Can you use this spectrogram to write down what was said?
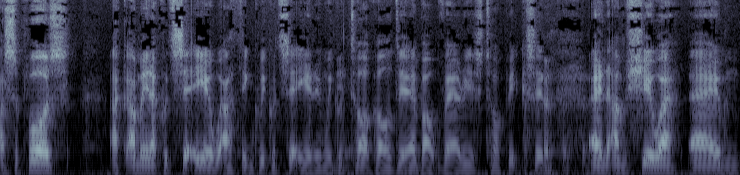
I suppose. I, I, mean, I could sit here. I think we could sit here and we could talk all day about various topics, and and I'm sure um,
